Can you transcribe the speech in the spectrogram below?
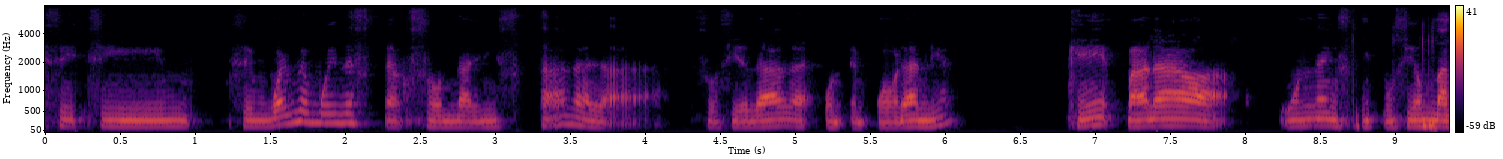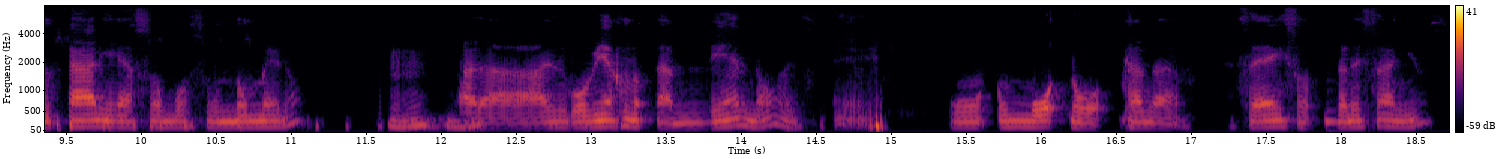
si, si se vuelve muy despersonalizada la sociedad contemporánea, que para una institución bancaria somos un número, para el gobierno también, ¿no? Este, un, voto cada seis o tres años.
